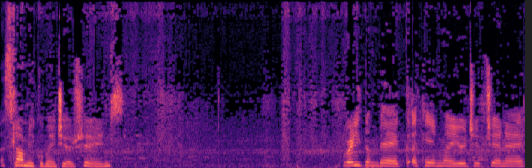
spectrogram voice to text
अस्सलाम वालेकुम my dear friends welcome back again my YouTube channel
